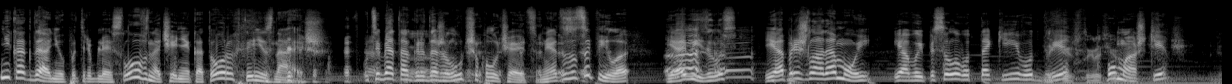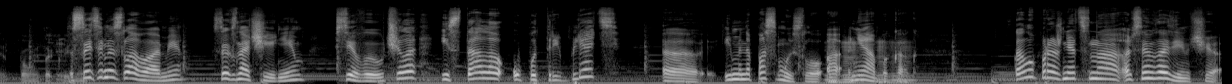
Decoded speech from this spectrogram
никогда не употребляй слов, значение которых ты не знаешь. У тебя так, говорит, даже лучше получается. Меня это зацепило. Я обиделась. Я пришла домой. Я выписала вот такие вот две бумажки Нет, с этими словами, с их значением, все выучила и стала употреблять э, именно по смыслу, а Мгм, не абы мгм. как. Стал упражняться на Александра Владимировича.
